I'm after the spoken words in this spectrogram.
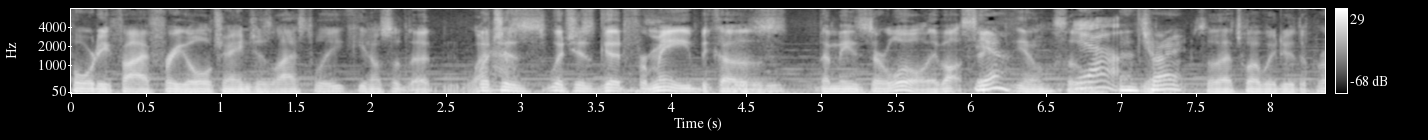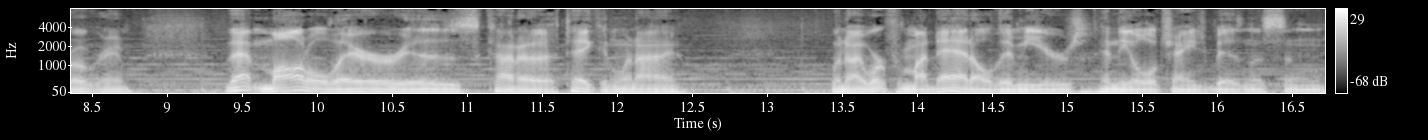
45 free oil changes last week, you know, so that which is which is good for me because that means they're loyal. They bought six, Yeah. you know, so Yeah. That's you know, right. So that's why we do the program. That model there is kind of taken when I when I worked for my dad all them years in the oil change business and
